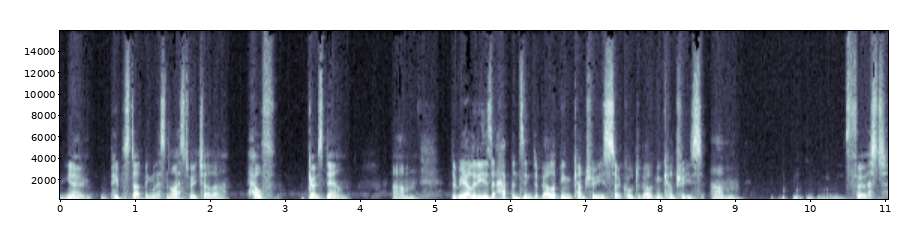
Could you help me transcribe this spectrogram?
You know, people start being less nice to each other. Health goes down. Um, the reality is it happens in developing countries, so-called developing countries, um, first,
